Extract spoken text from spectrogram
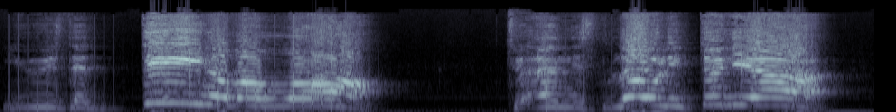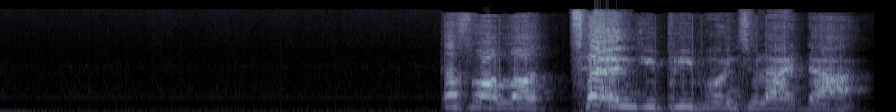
You use the deen of Allah to earn this lowly dunya. That's why Allah turned you people into like that.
